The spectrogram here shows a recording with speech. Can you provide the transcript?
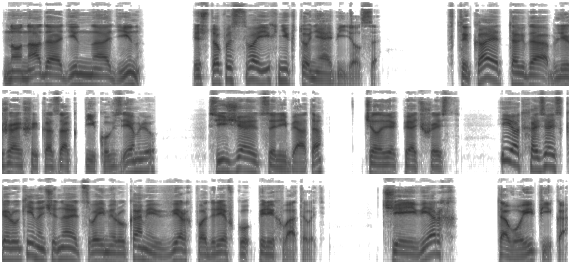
Но надо один на один, и чтоб из своих никто не обиделся. Втыкает тогда ближайший казак пику в землю, съезжаются ребята, человек 5-6, и от хозяйской руки начинают своими руками вверх по древку перехватывать. Чей верх, того и пика.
